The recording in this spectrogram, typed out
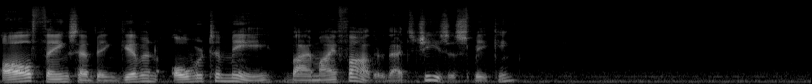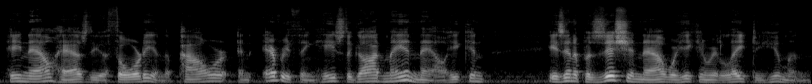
All things have been given over to me by my Father. That's Jesus speaking. He now has the authority and the power and everything. He's the God man now. He can he's in a position now where he can relate to human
